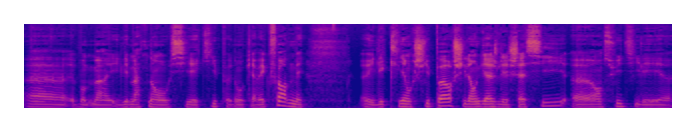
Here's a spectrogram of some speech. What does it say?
bon, bah, il est maintenant aussi équipe donc avec Ford, mais il est client chez Porsche, il engage les châssis, ensuite il,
